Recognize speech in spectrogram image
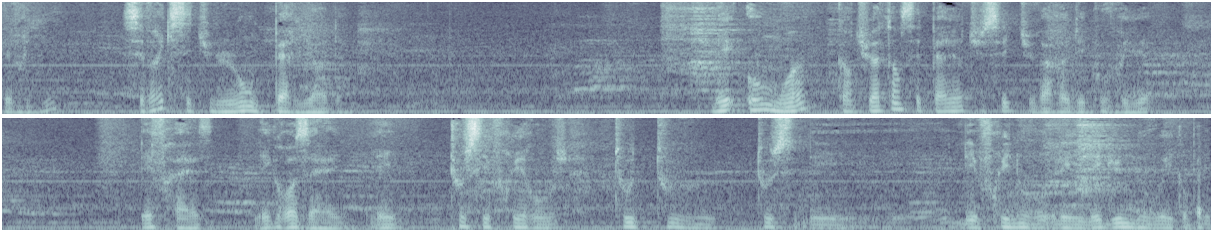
février. C'est vrai que c'est une longue période. Mais au moins, quand tu attends cette période, tu sais que tu vas redécouvrir les fraises, les groseilles, les, tous ces fruits rouges, tous les, les fruits nouveaux, les légumes nouveaux et compagnie.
